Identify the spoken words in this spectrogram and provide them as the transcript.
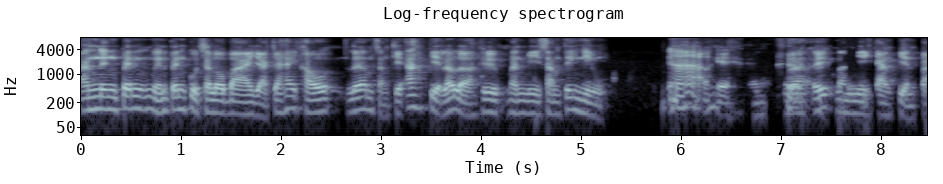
อันหนึงเป็นเหมือนเป็นกุศโลบาย อยากจะให้เขาเริ่มสังเกตอะเปลี่ยนแล้วเหรอ คือมันมี something new อ่าโอเคว่าเอ้ยมันมีการเปลี่ยนไป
